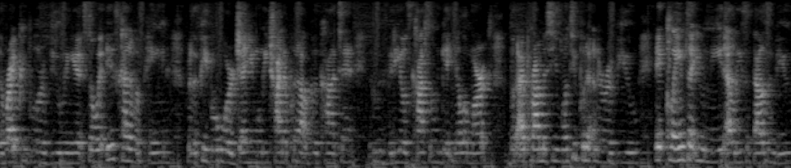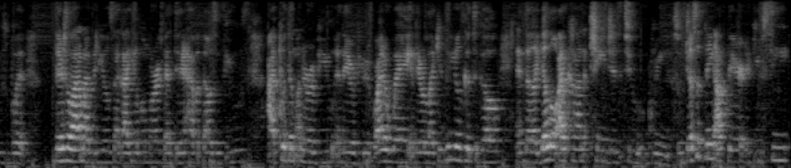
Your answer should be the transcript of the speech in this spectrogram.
the right people are viewing it. So it is kind of a pain for the people who are genuinely trying to put out good content whose videos constantly get yellow marked. But I promise you, once you put it under review, it claims that you need at least a thousand views, but there's a lot of my videos that got yellow marked that didn't have a thousand views. I put them under review and they reviewed it right away and they were like, your video is good to go. And the yellow icon changes to green. So just a thing out there, if you see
